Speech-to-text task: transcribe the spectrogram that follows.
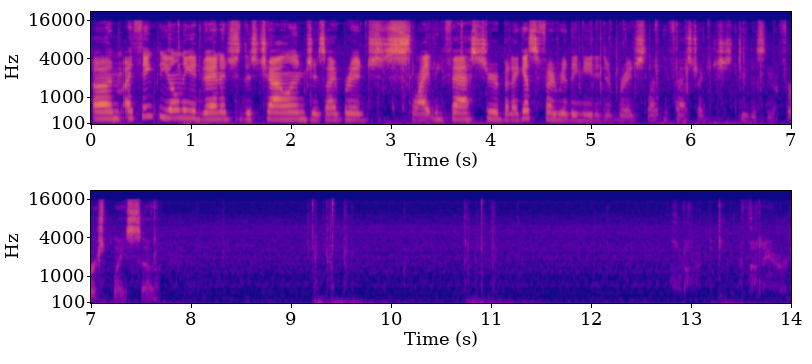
Um, I think the only advantage to this challenge is I bridge slightly faster, but I guess if I really needed to bridge slightly faster, I could just do this in the first place, so. Hold on. I thought I heard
